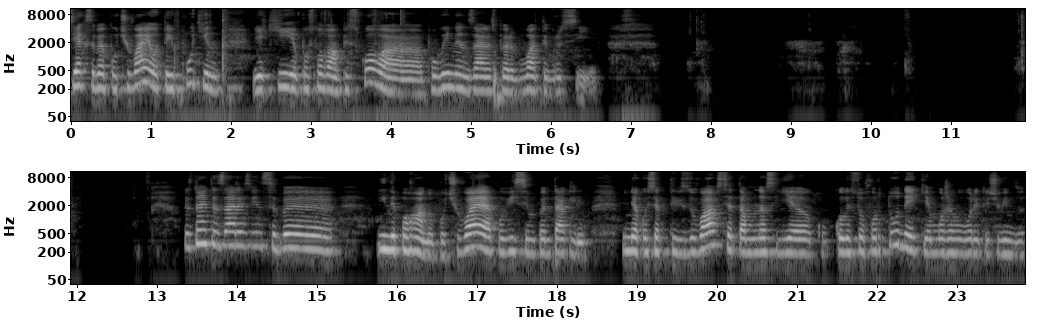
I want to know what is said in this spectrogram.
як себе почуває отей Путін, який, по словам Піскова, повинен зараз перебувати в Росії. Ви знаєте, зараз він себе і непогано почуває по вісім пентаклів. Він якось активізувався. Там у нас є колесо фортуни, яке може говорити, що він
